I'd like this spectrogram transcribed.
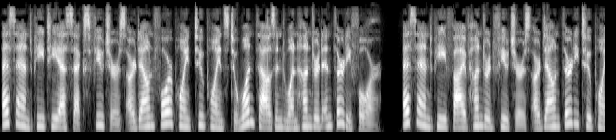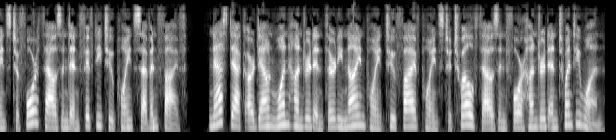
S&P TSX futures are down 4.2 points to 1134. S&P 500 futures are down 32 points to 4052.75. Nasdaq are down 139.25 points to 12421.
